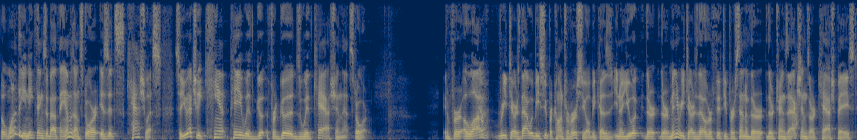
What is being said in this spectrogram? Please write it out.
but one of the unique things about the Amazon store is it's cashless. So you actually can't pay with go- for goods with cash in that store. And for a lot yeah. of retailers, that would be super controversial because you know you there there are many retailers that over fifty percent of their their transactions are cash based.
